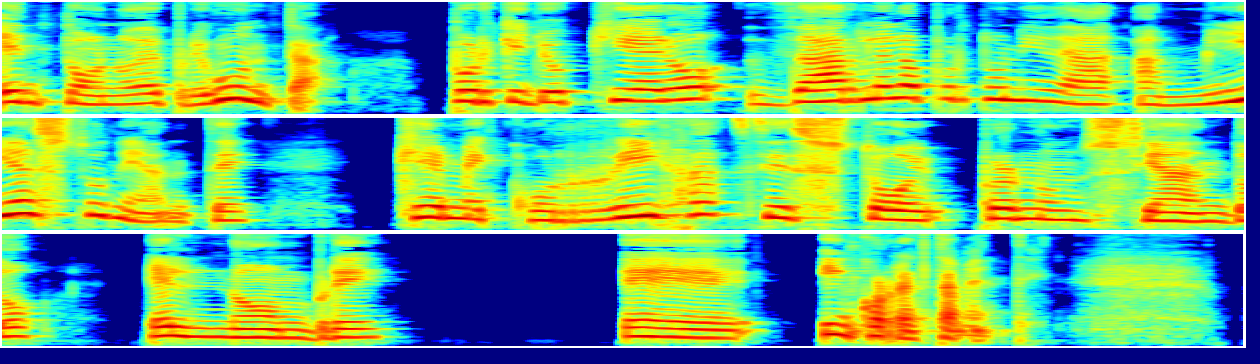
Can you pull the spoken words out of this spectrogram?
en tono de pregunta, porque yo quiero darle la oportunidad a mi estudiante que me corrija si estoy pronunciando el nombre eh, incorrectamente.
